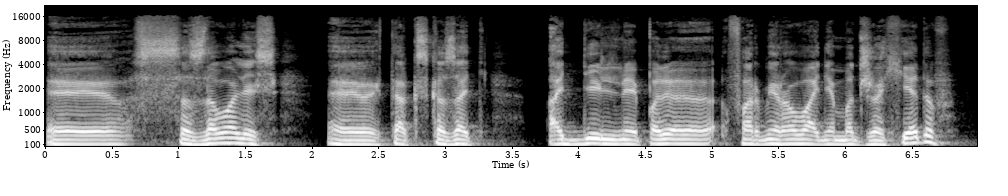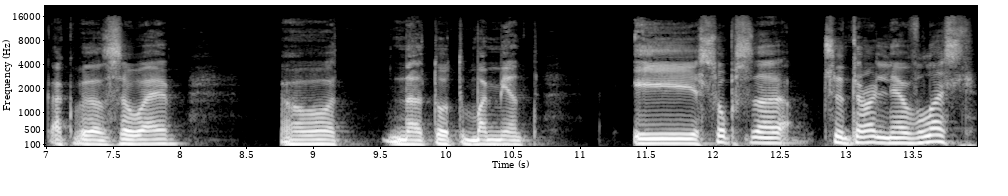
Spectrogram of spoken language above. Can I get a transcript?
создавались, так сказать, отдельные формирования маджахедов, как мы называем – вот, на тот момент. И, собственно, центральная власть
